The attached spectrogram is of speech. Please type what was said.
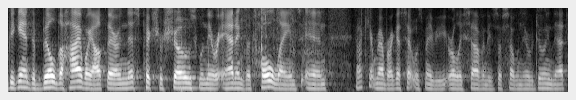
began to build the highway out there, and this picture shows when they were adding the toll lanes in. I can't remember, I guess that was maybe early 70s or so when they were doing that.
